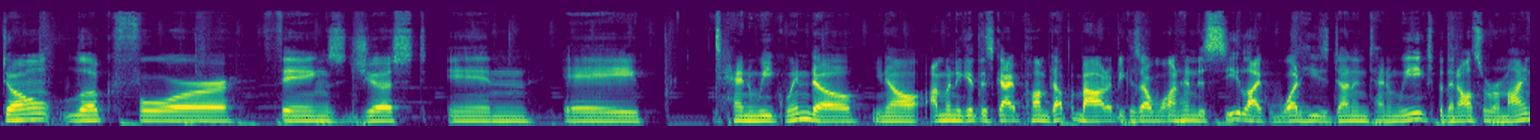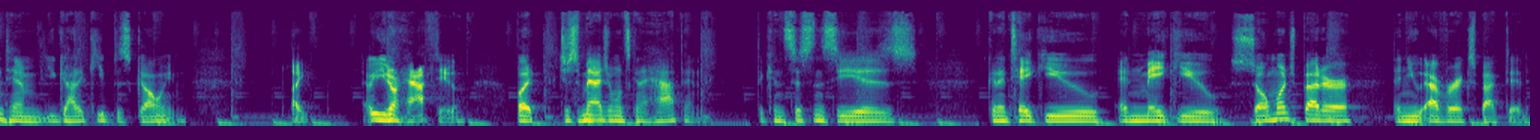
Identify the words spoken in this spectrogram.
don't look for things just in a 10 week window. You know, I'm going to get this guy pumped up about it because I want him to see like what he's done in 10 weeks, but then also remind him you got to keep this going. Like, oh, you don't have to, but just imagine what's going to happen. The consistency is going to take you and make you so much better than you ever expected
